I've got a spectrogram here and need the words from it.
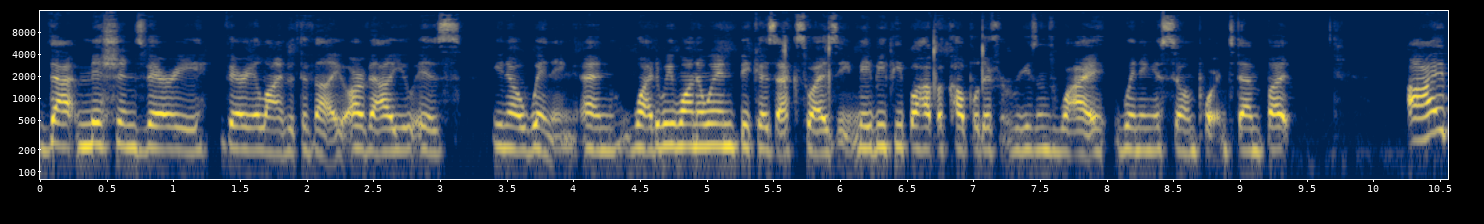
that mission's very, very aligned with the value. Our value is, you know, winning. And why do we want to win? Because XYZ. Maybe people have a couple different reasons why winning is so important to them. But I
